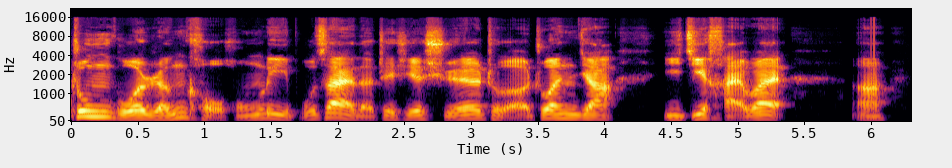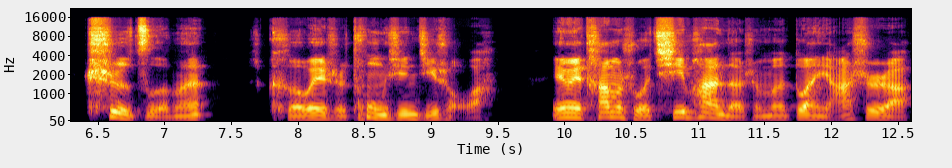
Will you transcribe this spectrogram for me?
中国人口红利不在的这些学者专家以及海外啊赤子们，可谓是痛心疾首啊，因为他们所期盼的什么断崖式啊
